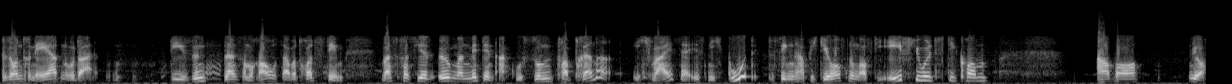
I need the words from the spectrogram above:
besonderen Erden oder die sind langsam raus, aber trotzdem, was passiert irgendwann mit den Akkus. So ein Verbrenner, ich weiß, er ist nicht gut, deswegen habe ich die Hoffnung auf die E-Fuels, die kommen. Aber ja,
